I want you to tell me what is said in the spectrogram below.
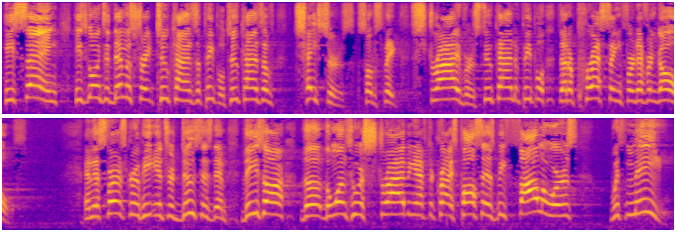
he's saying he's going to demonstrate two kinds of people, two kinds of chasers, so to speak, strivers, two kinds of people that are pressing for different goals. In this first group, he introduces them. These are the, the ones who are striving after Christ. Paul says, Be followers with me.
